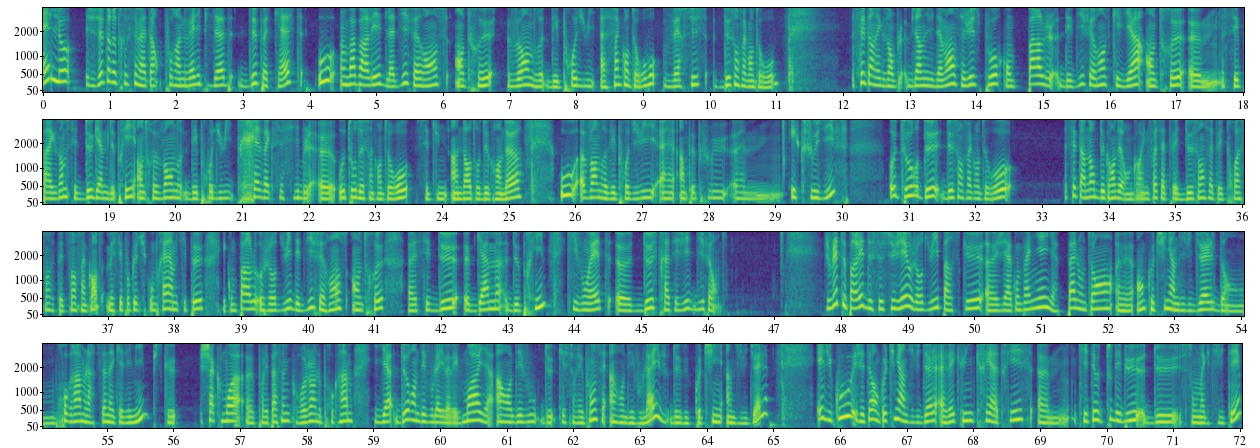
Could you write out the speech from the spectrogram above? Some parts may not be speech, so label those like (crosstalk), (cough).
Hello, je te retrouve ce matin pour un nouvel épisode de podcast où on va parler de la différence entre vendre des produits à 50 euros versus 250 euros. C'est un exemple, bien évidemment, c'est juste pour qu'on parle des différences qu'il y a entre, euh, par exemple ces deux gammes de prix, entre vendre des produits très accessibles euh, autour de 50 euros, c'est un ordre de grandeur, ou vendre des produits euh, un peu plus exclusifs autour de 250 euros c'est un ordre de grandeur. Encore une fois, ça peut être 200, ça peut être 300, ça peut être 150, mais c'est pour que tu comprennes un petit peu et qu'on parle aujourd'hui des différences entre euh, ces deux euh, gammes de prix qui vont être euh, deux stratégies différentes. Je voulais te parler de ce sujet aujourd'hui parce que j'ai accompagné il y a pas longtemps en coaching individuel dans mon programme l'Artisan Academy, puisque chaque mois, euh, pour les personnes qui ont rejoint le programme, il y a deux rendez-vous live avec moi. Il y a un rendez-vous de questions-réponses et un rendez-vous live de coaching individuel. Et du coup, j'étais en coaching individuel avec une créatrice euh, qui était au tout début de son activité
